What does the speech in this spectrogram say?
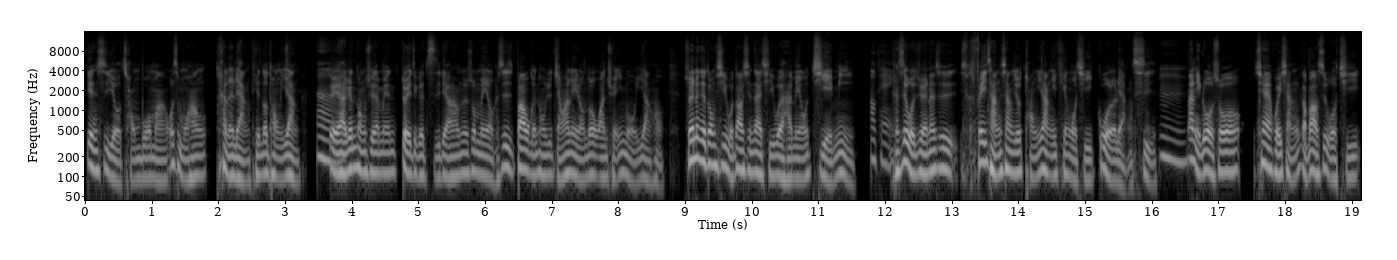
电视有重播吗？为什么我好像看了两天都同样？”嗯对，还跟同学那边对这个资料，然后就说没有，可是包括我跟同学讲话内容都完全一模一样哈，所以那个东西我到现在其实我也还没有解密，，OK，可是我觉得那是 非常像，就同样一天我其实过了两次。嗯，那你如果说现在回想，搞不好是我其实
